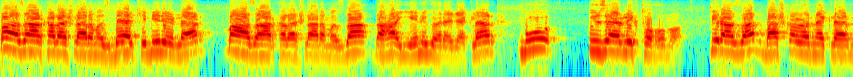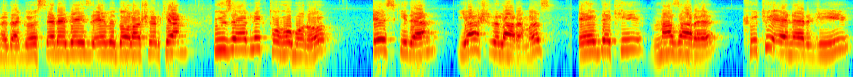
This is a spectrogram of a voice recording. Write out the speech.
Bazı arkadaşlarımız belki bilirler, bazı arkadaşlarımız da daha yeni görecekler. Bu üzerlik tohumu. Birazdan başka örneklerini de göstereceğiz evi dolaşırken. Üzerlik tohumunu eskiden yaşlılarımız evdeki nazarı, kötü enerjiyi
